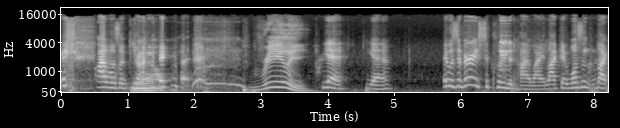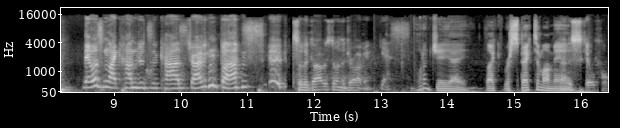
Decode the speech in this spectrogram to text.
I wasn't Wow. driving, but Really? yeah, yeah. It was a very secluded highway. Like it wasn't like there wasn't like hundreds of cars driving past. So the guy was doing the driving. yes. What a GA. Like respect to my man. is skillful.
